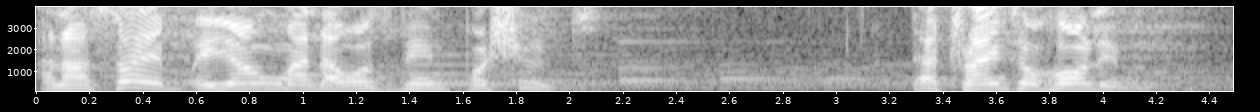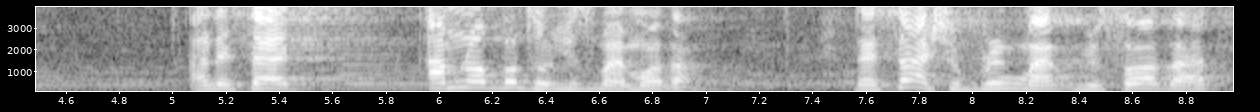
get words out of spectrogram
and I saw a, young man that was being pursued. They're trying to hold him. And he said, I'm not going to use my mother. They said I should bring my, you saw that?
